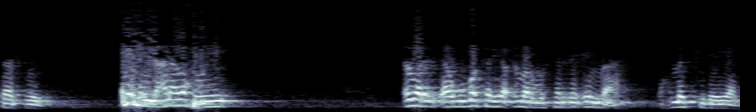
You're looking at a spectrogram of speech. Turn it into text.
saas wey macnaha waxa weye cumar abubakar iyo cumar mushariciin ma ah. Wax ma jideeyaan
